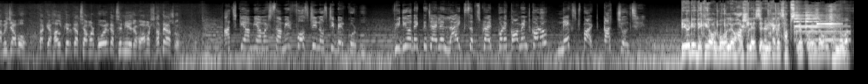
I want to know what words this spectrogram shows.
আমি যাব তাকে হালকের কাছে আমার বউয়ের কাছে নিয়ে যাব আমার সাথে আসো। আজকে আমি আমার স্বামীর ফষ্টি নষ্টি বের করব। ভিডিও দেখতে চাইলে লাইক সাবস্ক্রাইব করে কমেন্ট করো। নেক্সট পার্ট কাজ চলছে। ভিডিওটি দেখে অল্প হলেও হাসলে চ্যানেলটাকে সাবস্ক্রাইব করে যাও। ধন্যবাদ।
